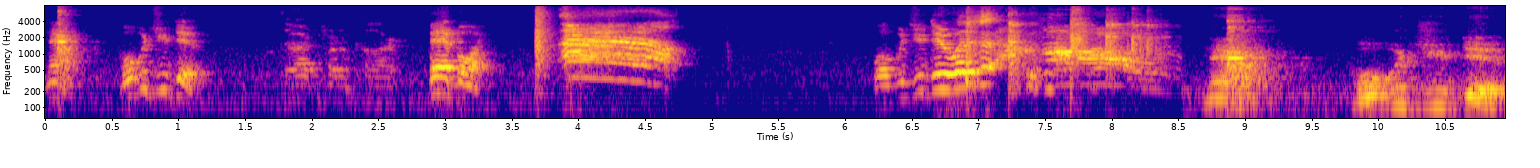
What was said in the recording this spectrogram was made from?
Now, what would you do? Throw it in front of a car. Bad boy. Ow! What would you do with it?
